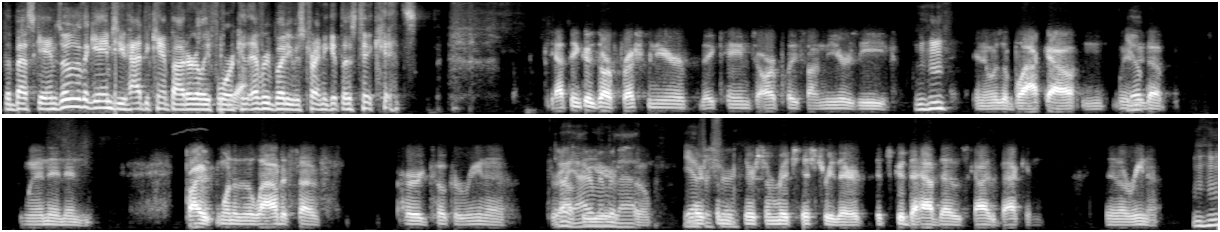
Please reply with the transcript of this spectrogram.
the best games. Those are the games you had to camp out early for because everybody was trying to get those tickets. Yeah, I think it was our freshman year. They came to our place on New Year's Eve, hmm and it was a blackout, and we Yep. ended up winning. And probably one of the loudest I've heard Koch Arena throughout Oh, yeah, I remember years. that. So Yeah, there's for some sure. there's some rich history there. It's good to have those guys back in in the arena. hmm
